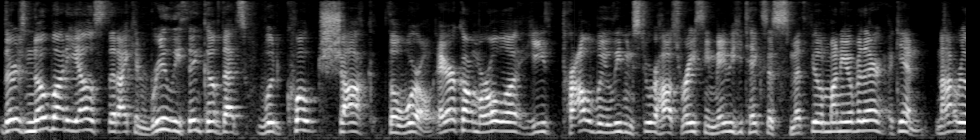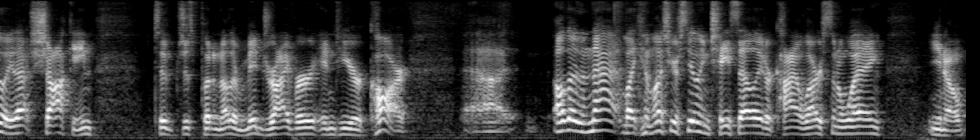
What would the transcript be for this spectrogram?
there's nobody else that I can really think of that would, quote, shock the world. Aric Almirola, he's probably leaving Stewart-Haas Racing. Maybe he takes his Smithfield money over there. Again, not really that shocking to just put another mid-driver into your car. Uh, other than that, like, unless you're stealing Chase Elliott or Kyle Larson away, you know,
